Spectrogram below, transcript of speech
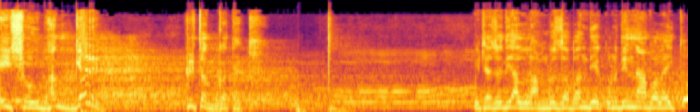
এই সৌভাগ্যের কৃতজ্ঞতা কি? এটা যদি আল্লাহ আমগো জবান দিয়ে কোনোদিন না বলাই তো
